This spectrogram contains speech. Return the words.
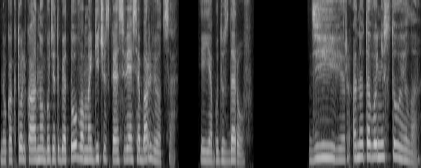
Но как только оно будет готово, магическая связь оборвется, и я буду здоров. Дивер, оно того не стоило.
